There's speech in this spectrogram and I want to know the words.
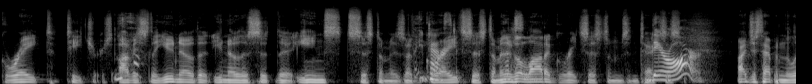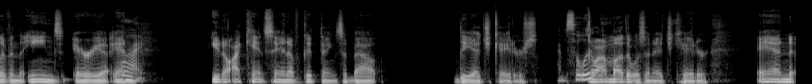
great teachers Yeah. obviously you know that you know this the Eanes system is a Fantastic. great system and there's a lot of great systems in Texas there are. I just happen to live in the Eanes area and right. you know I can't say enough good things about the educators Absolutely. My mother was an educator, and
